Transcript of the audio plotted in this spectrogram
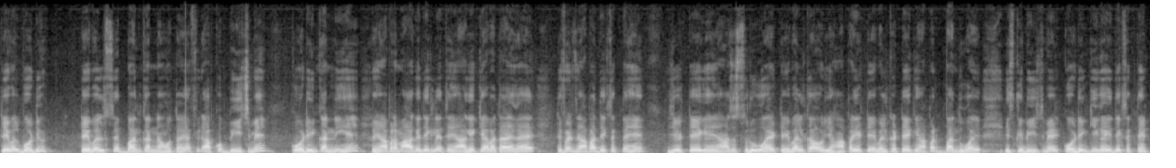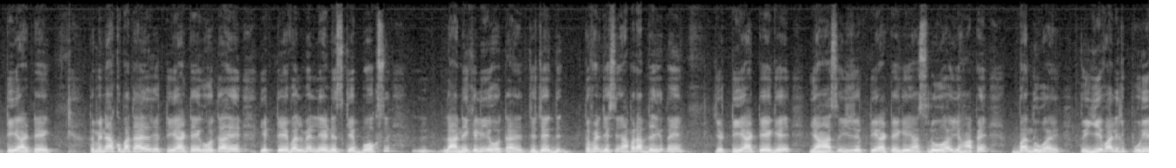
टेबल बॉडी टेबल से बंद करना होता है। फिर आपको बीच में कोडिंग करनी है। तो यहाँ पर हम आगे देख लेते हैं, आगे क्या बताया गया है। तो फ्रेंड्स, यहाँ पर देख सकते हैं, ये टैग है, यहाँ से शुरू हुआ है टेबल का और यहाँ पर ये टेबल का टैग यहाँ पर बंद हुआ है। इसके बीच में कोडिंग की गई, देख सकते हैं टी आर टैग। तो मैंने आपको बताया जो टी आर टैग होता है, ये टेबल में लैंडस्केप बॉक्स लाने के लिए होता है। तो फ्रेंड जैसे यहाँ पर आप देख सकते हैं जो टी आर टैग है, यहाँ से ये जो टी आर टैग है, यहाँ शुरू हुआ है, यहाँ पे बंद हुआ है। तो ये वाली जो पूरी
